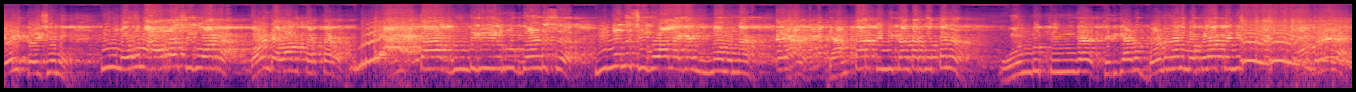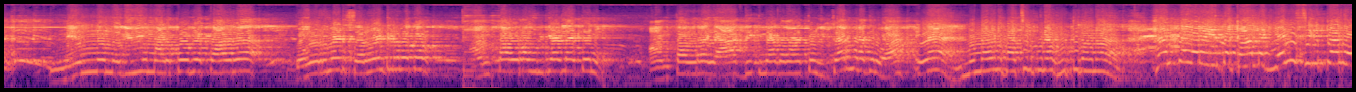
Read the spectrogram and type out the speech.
ಹೇಳಿ ಕಳ್ಸೀನಿ. ಇವ್ ಅವ್ರ ಸಿಗುವಾರ. ಗಂಡ ಯಾವಾಗ ತರ್ತಾರ? ಅಂತ ಗುಂಡಿಗೆ ಇರು ಗಂಡಸ. ನಿನ್ನದು ಸಿಗುವಲ್ಲಾಗ್ಯ ನಿನ್ನ ಮುನ್ನ. ಎಂತಾರ ತಿಂಡಿ ಕಾಂತಾರ ಗೊತ್ತಾನ? ಒಂದು ತಿಂಗ ತಿರುಗಾಡು ಗಂಡನ ಮಕ್ಕಳ ಅಂದ್ರೆ ನಿನ್ನ ಮದುವೆ ಮಾಡ್ಕೋಬೇಕಾದ್ರೆ ಗೌರ್ಮೆಂಟ್ ಸರ್ವೆಂಟ್ ಇರ್ಬೇಕು. ಅಂತವ್ರ ಹುಡುಗಾಡ್ಲೈತೇನಿ ಅಂತವ್ರ ಯಾವ ದಿಕ್ಕಿನಾಗ ಅದ ಅಂತ ವಿಚಾರ ಮಾಡತ್ತಿಲ್ವಾ ಏ ನಿನ್ನವನು ಬಚ್ಚಲ್ ಕುಣ್ಯಾಗ ಹುಟ್ಟಿದವನ? ಅಂತವರ ಇಂಥ ಕಾಲದಾಗ ಎಲ್ಲಿ ಸಿಗ್ತಾರೋ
